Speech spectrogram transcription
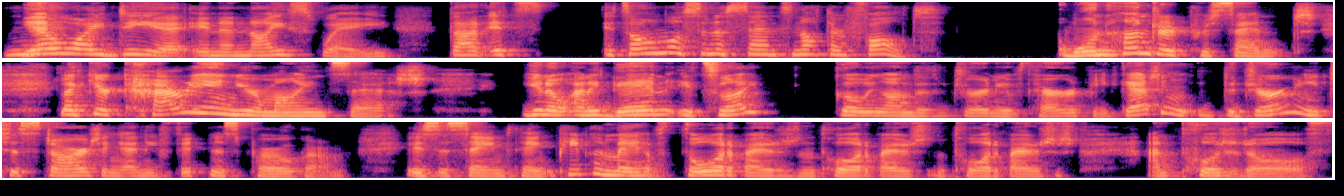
no idea, in a nice way, that it's it's almost in a sense not their fault. One hundred percent. Like you're carrying your mindset, you know. And again, it's like going on the journey of therapy, getting the journey to starting any fitness program is the same thing. People may have thought about it and thought about it and thought about it and put it off.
